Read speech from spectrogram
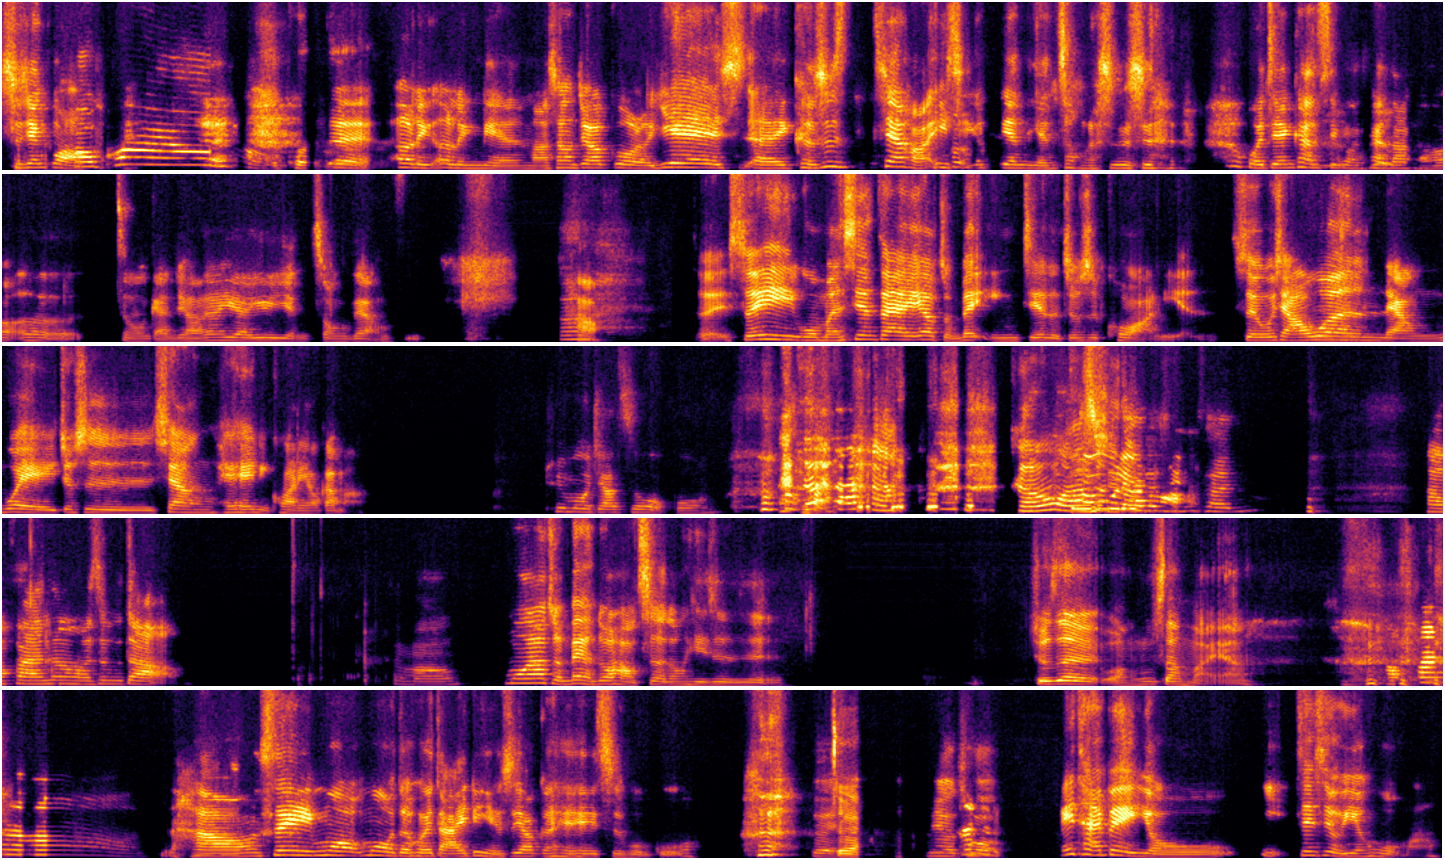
时间过好快哦！对，二零二零年马上就要过了，yes，呃，可是现在好像疫情又变严重了，是不是？我今天看新闻看到，然后呃，怎么感觉好像越来越严重这样子？好，对，所以我们现在要准备迎接的就是跨年，所以我想要问两位，就是像黑黑，你跨年要干嘛？去莫家吃火锅，可恶，我吃不了的行程，好烦哦，我吃不到。什么？莫要准备很多好吃的东西，是不是？就在网络上买啊。好棒哦！好，所以莫莫的回答一定也是要跟黑黑吃火锅。对对，没有错。哎，台北有这次有烟火吗？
